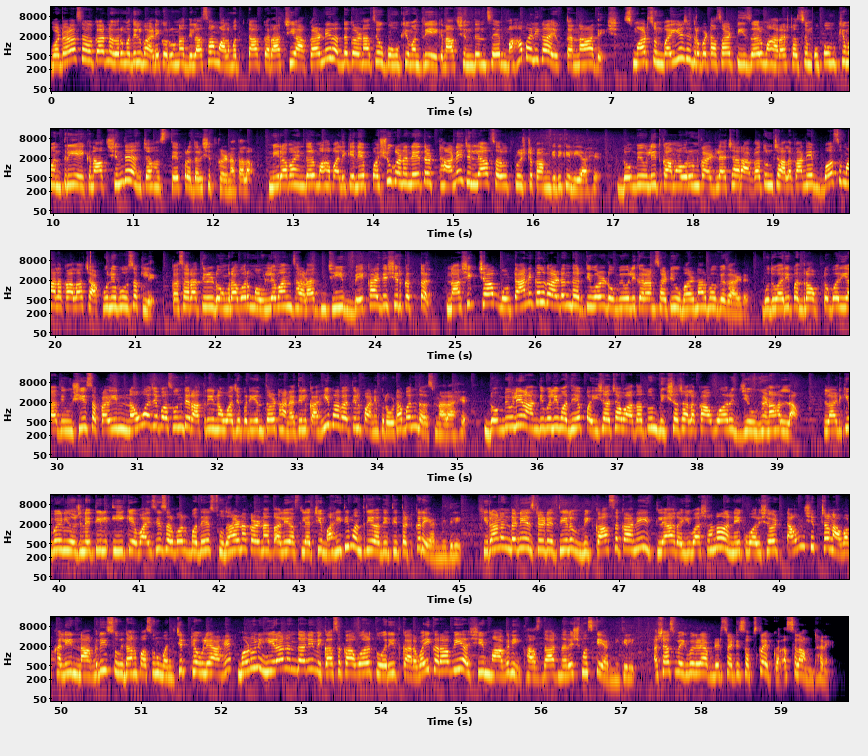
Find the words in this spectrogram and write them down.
वडाळा सहकार नगरमधील भाडेकरूंना दिलासा मालमत्ता कराची आकारणी रद्द करण्याचे उपमुख्यमंत्री एकनाथ शिंदेचे महापालिका आयुक्तांना आदेश. स्मार्ट सुनबाई या चित्रपटाचा टीजर महाराष्ट्राचे उपमुख्यमंत्री एकनाथ शिंदे यांच्या हस्ते प्रदर्शित करण्यात आला. मीरा भाईंदर महापालिकेने पशुगणनेत ठाणे जिल्ह्यात सर्वोत्कृष्ट कामगिरी केली आहे. डोंबिवलीत कामावरून काढल्याच्या रागातून चालकाने बस मालकाला चाकूने भोसकले. कसारातील डोंगरावर मौल्यवान झाडांची बेकायदेशीर कत्तल. नाशिकच्या बोटॅनिकल गार्डन धर्तीवर डोंबिवलीकरांसाठी उभारणार भव्य गार्डन. बुधवारी पंधरा ऑक्टोबर या दिवशी सकाळी नऊ वाजेपासून ते रात्री नऊ वाजेपर्यंत ठाण्यातील काही भागातील पाणीपुरवठा बंद असणार आहे. डोंबिवली नांदिवलीमध्ये पैशाच्या वादातून रिक्षा चालकावर जीवघेणा हल्ला. लाडकी बहीण योजनेतील ई केवायसी सर्व्हरमध्ये सुधारणा करण्यात आली असल्याची माहिती मंत्री अदिती तटकरे यांनी दिली. हिरानंदनी एस्टेट येथील विकासकाने इथल्या रहिवाशांना अनेक वर्ष टाउनशिपच्या नावाखाली नागरी सुविधांपासून वंचित ठेवले आहे. म्हणून हिरानंदानी विकासकावर त्वरित कारवाई करावी अशी मागणी खासदार नरेश मस्के यांनी केली. अशाच वेगवेगळ्या अपडेटसाठी सबस्क्राईब करा. सलाम ठाणे.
